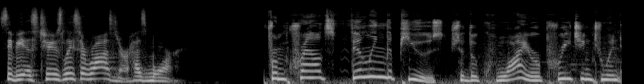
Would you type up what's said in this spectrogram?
CBS 2's Lisa Rozner has more. From crowds filling the pews to the choir preaching to an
